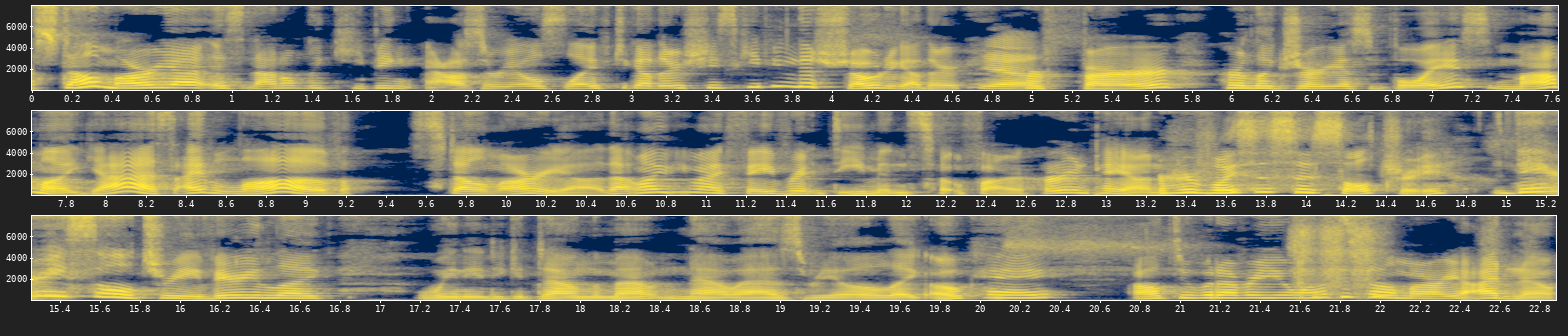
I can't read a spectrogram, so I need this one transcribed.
Stelmaria is not only keeping Asriel's life together, she's keeping this show together. yeah. Her fur, her luxurious voice, mama, yes, I love Stelmaria. That might be my favorite demon so far. Her and Pan. Her voice is so sultry. Very sultry, very like, we need to get down the mountain now, Asriel. Like, okay, I'll do whatever you want, Stelmaria. I don't know.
